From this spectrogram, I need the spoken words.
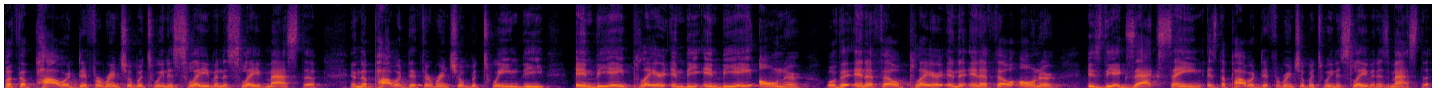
But the power differential between a slave and a slave master and the power differential between the NBA player and the NBA owner or the NFL player and the NFL owner is the exact same as the power differential between a slave and his master.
